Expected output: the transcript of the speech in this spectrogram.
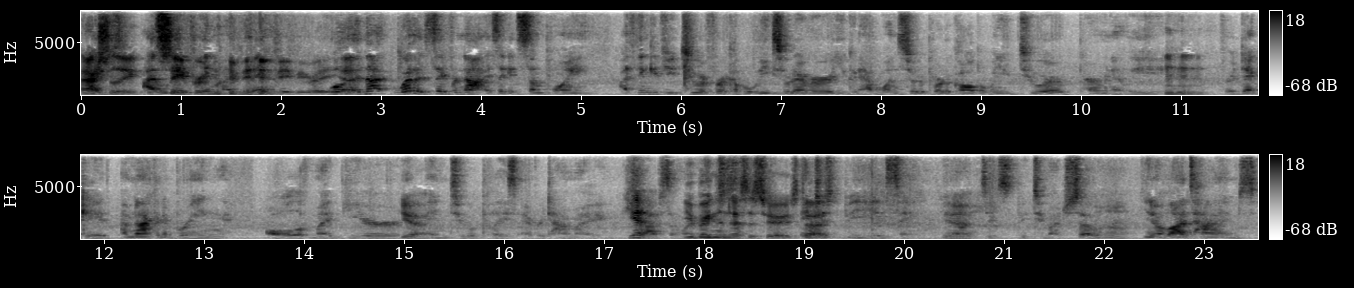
actually, I it's I safer in my van, baby. Right? Well, yeah. not whether it's safe or not. It's like at some point, I think if you tour for a couple weeks or whatever, you can have one sort of protocol. But when you tour permanently hmm for a decade, I'm not going to bring all of my gear Yeah. into a place every time I Yeah, stop somewhere. you bring It'd the just- necessary It'd stuff. just be insane. You know, Yeah. just be too much. So Uh-huh. you know, a lot of times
